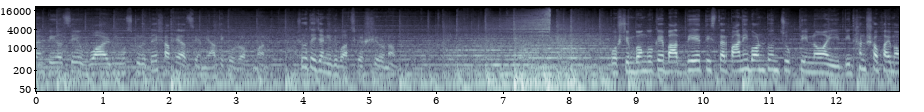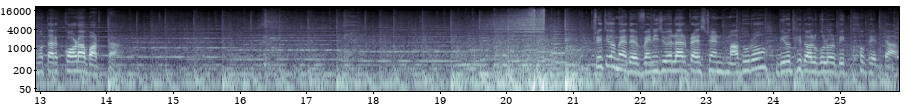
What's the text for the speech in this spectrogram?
bank PLC world news টুরুতে সাথে আছি আমি আতিকুর রহমান। শুরুতেই জানিয়ে দেব আজকের শিরোনাম। পশ্চিমবঙ্গকে বাদ দিয়ে তিস্তার পানি বন্টন চুক্তি নয়, বিধানসভায় মমতার কড়া বার্তা। তৃতীয় মেয়াদে ভেনিজুয়েলার প্রেসিডেন্ট মাদুরো বিরোধী দলগুলোর বিক্ষোভের ডাক।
